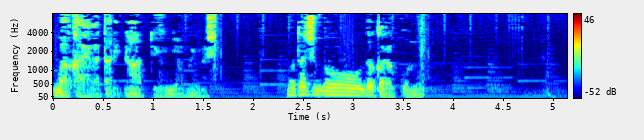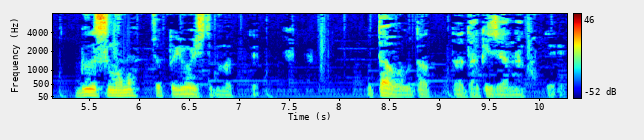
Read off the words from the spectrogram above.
まあ、変え難いな、というふうに思いました。私も、だからこの、ブースもね、ちょっと用意してもらって、歌を歌っただけじゃなくて、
